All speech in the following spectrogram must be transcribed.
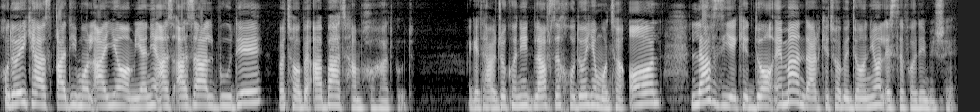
خدایی که از قدیم الایام یعنی از ازل بوده و تا به ابد هم خواهد بود. اگه توجه کنید لفظ خدای متعال لفظیه که دائما در کتاب دانیال استفاده میشه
